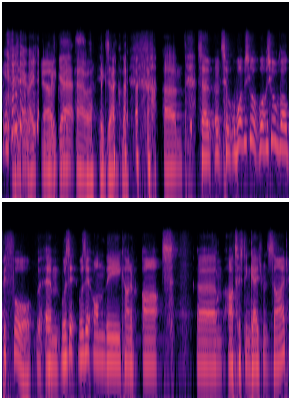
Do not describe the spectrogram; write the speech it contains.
There we go. with great Yes. power exactly um, so so what was your what was your role before um, was it was it on the kind of arts um, artist engagement side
